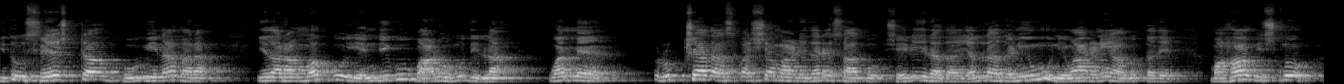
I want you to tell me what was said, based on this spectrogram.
ಇದು ಶ್ರೇಷ್ಠ ಹೂವಿನ ಮರ. ಇದರ ಮೊಗ್ಗು ಎಂದಿಗೂ ಬಾಡುವುದಿಲ್ಲ ಒಮ್ಮೆ ವೃಕ್ಷದ ಸ್ಪರ್ಶ ಮಾಡಿದರೆ ಸಾಕು. ಶರೀರದ ಎಲ್ಲ ದಣಿಯೂ ನಿವಾರಣೆಯಾಗುತ್ತದೆ. ಮಹಾವಿಷ್ಣು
